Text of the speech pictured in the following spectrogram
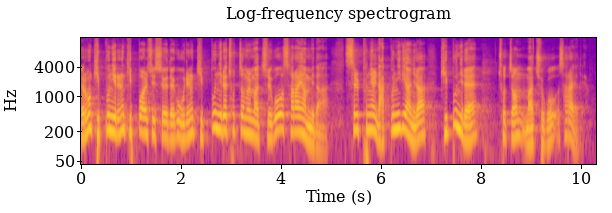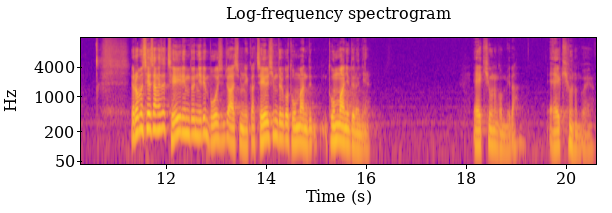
여러분 기쁜 일에는 기뻐할 수 있어야 되고 우리는 기쁜 일에 초점을 맞추고 살아야 합니다. 슬픈 일, 나쁜 일이 아니라 기쁜 일에 초점 맞추고 살아야 돼요. 여러분 세상에서 제일 힘든 일이 무엇인 줄 아십니까? 제일 힘들고 돈, 만, 돈 많이 드는 일. 애 키우는 겁니다. 애 키우는 거예요.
